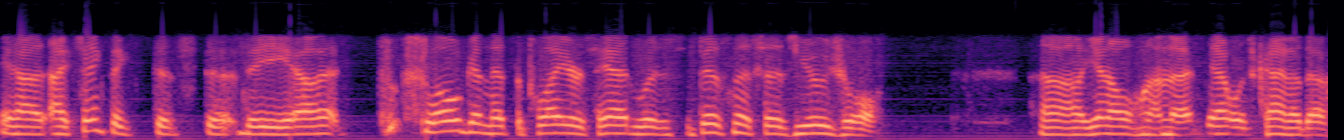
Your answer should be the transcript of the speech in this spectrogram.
you know, I think the the the, the uh, slogan that the players had was business as usual. Uh, you know, and that that was kind of the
